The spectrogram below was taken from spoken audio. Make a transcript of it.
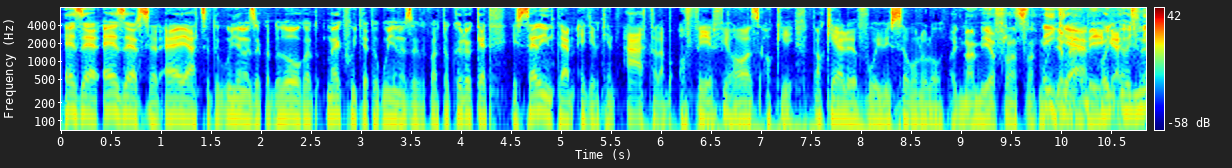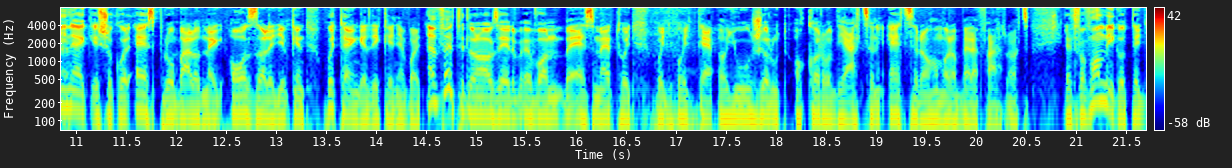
ezer, ezerszer eljátszatok ugyanazokat a dolgokat, megfutjátok ugyanazokat a köröket, és szerintem egyébként általában a férfi az, aki, aki előfúj visszavonulót. Hogy már mi a francnak mondjam el Igen, még hogy, egyszer. hogy minek, és akkor ezt próbálod meg azzal egyébként, hogy te engedékenyebb vagy. Nem feltétlenül azért van ez, mert hogy, hogy, hogy te a jó zsarut akarod játszani, egyszerűen hamarabb belefáradsz. Illetve van még ott egy,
